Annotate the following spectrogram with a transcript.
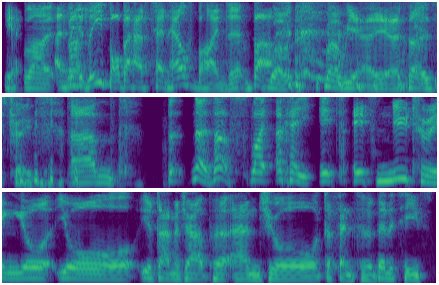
Yeah. Like Admittedly, Boba has 10 health behind it, but well, well, yeah, yeah, that is true. Um, but no, that's like okay. It's it's neutering your your your damage output and your defensive abilities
